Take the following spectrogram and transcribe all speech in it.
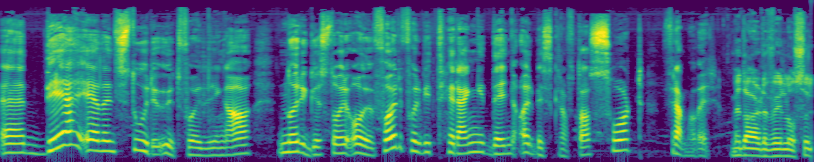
Eh, det er den store utfordringa Norge står overfor, for vi trenger den arbeidskrafta sårt fremover. Men da er det vel også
